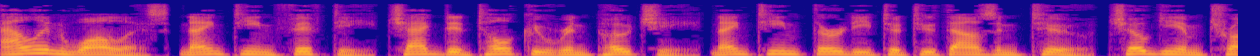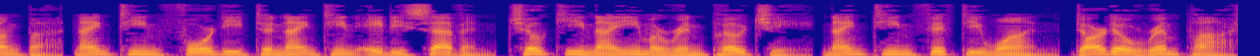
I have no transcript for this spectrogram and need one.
Alan Wallace 1950 Chagdud Tulku Rinpoche 1930 to 2002 Chogyam Trungpa 1940 to 1987 Chokyi Nyima Rinpoche 1951 Dardo Rinpoche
